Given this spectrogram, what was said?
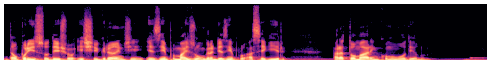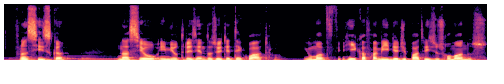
Então, por isso, deixo este grande exemplo, mais um grande exemplo a seguir para tomarem como modelo. Francisca nasceu em 1384 em uma rica família de patrícios romanos.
